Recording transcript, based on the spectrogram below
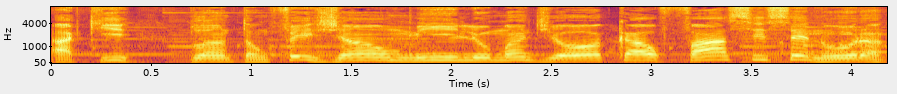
Aqui plantam feijão, milho, mandioca, alface e cenoura.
